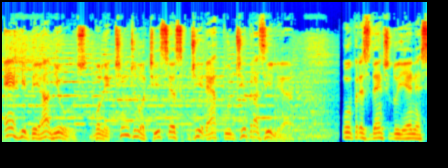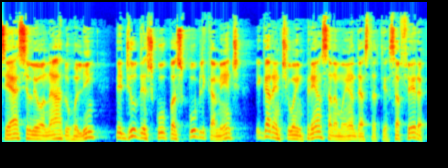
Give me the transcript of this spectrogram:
RBA News, Boletim de Notícias, direto de Brasília. O presidente do INSS, Leonardo Rolim, pediu desculpas publicamente e garantiu à imprensa na manhã desta terça-feira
